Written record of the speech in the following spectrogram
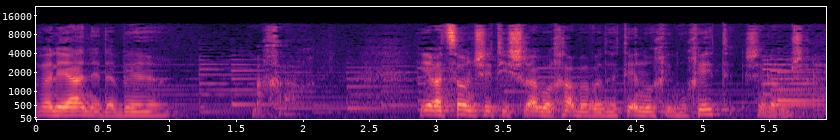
ועליה נדבר מחר. יהי רצון שתשרה ברכה בעבודתנו החינוכית. שלום שלום.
